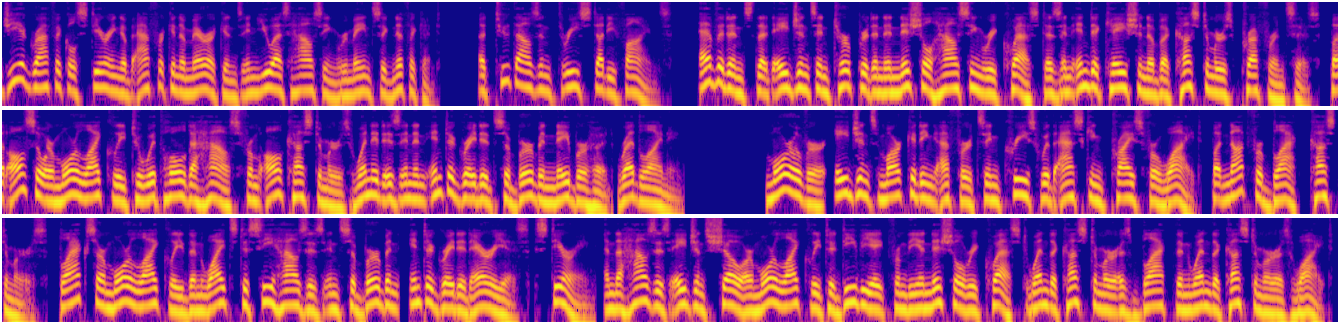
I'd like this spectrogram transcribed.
Geographical steering of African Americans in U.S. housing remained significant. A 2003 study finds Evidence that agents interpret an initial housing request as an indication of a customer's preferences, but also are more likely to withhold a house from all customers when it is in an integrated suburban neighborhood redlining. Moreover, agents' marketing efforts increase with asking price for white, but not for black, customers. Blacks are more likely than whites to see houses in suburban, integrated areas steering, and the houses agents show are more likely to deviate from the initial request when the customer is black than when the customer is white.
